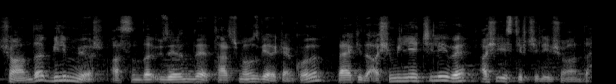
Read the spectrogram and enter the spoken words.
Şu anda bilinmiyor. Aslında üzerinde tartışmamız gereken konu belki de aşı milliyetçiliği ve aşı istifçiliği şu anda.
